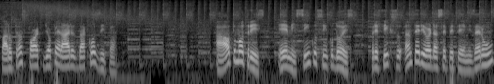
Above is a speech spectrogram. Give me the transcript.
para o transporte de operários da COSIPA. A automotriz M552, prefixo anterior da CPTM 01,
